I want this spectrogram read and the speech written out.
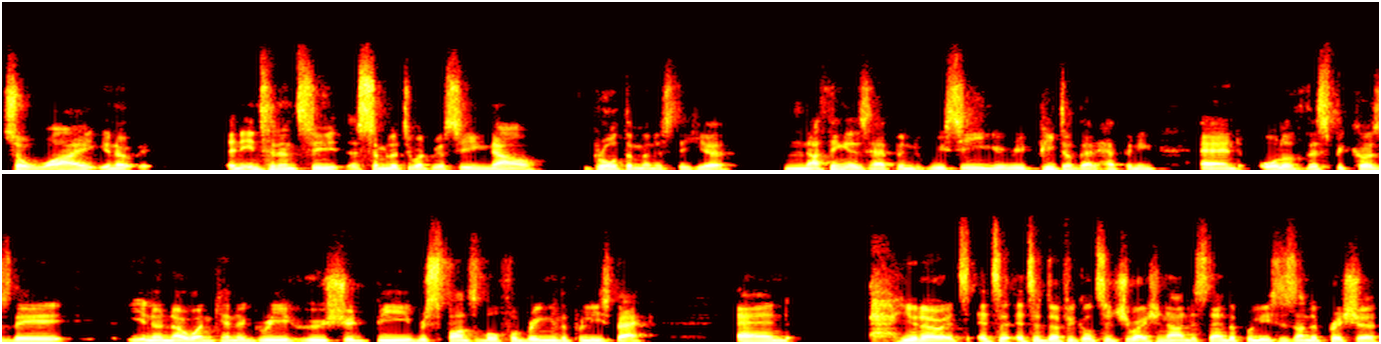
So why you know an incident see, similar to what we're seeing now brought the minister here. Nothing has happened. We're seeing a repeat of that happening. And all of this because they you know no one can agree who should be responsible for bringing the police back. And you know it's it's a it's a difficult situation. I understand the police is under pressure.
